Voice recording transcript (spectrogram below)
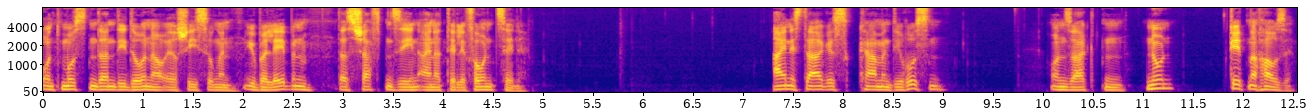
und mussten dann die Donauerschießungen überleben. Das schafften sie in einer Telefonzelle. Eines Tages kamen die Russen und sagten, nun, geht nach Hause.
